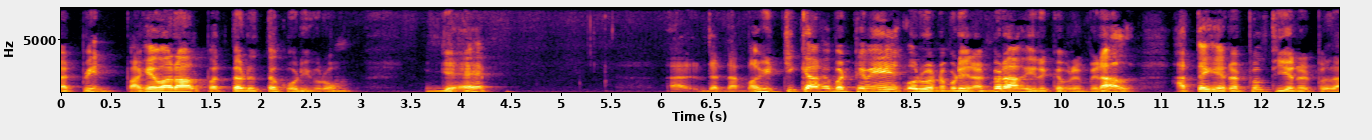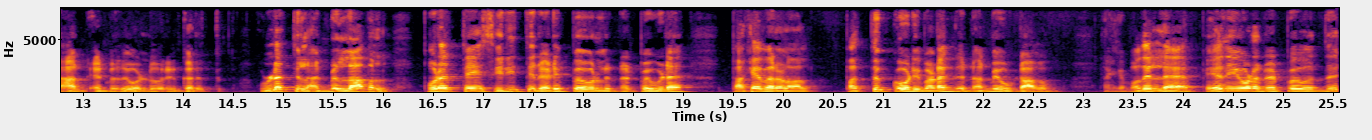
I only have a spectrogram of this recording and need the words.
நட்பின் பகைவரால் பத்தடுத்த கோடிகிறோம். இங்கே இந்த மகிழ்ச்சிக்காக மட்டுமே ஒருவர் நம்முடைய நண்பராக இருக்க விரும்பினால் அத்தகைய நட்பும் தீய நட்பு தான் என்பது வள்ளுவரின் கருத்து. உள்ளத்தில் அன்பில்லாமல் புறத்தே சிரித்து நடிப்பவர்களின் நட்பை விட பகைவரலால் பத்து கோடி மடங்கு நன்மை உண்டாகும். அங்கே முதல்ல பேதையோட நட்பு வந்து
